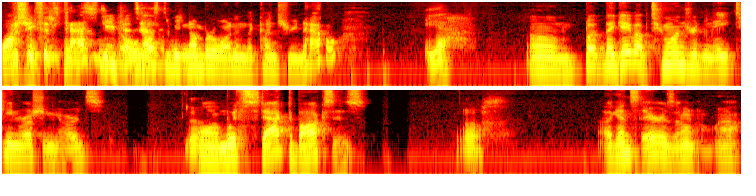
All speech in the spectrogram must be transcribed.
Washington's pass defense has to be number one in the country now. yeah. Um, but they gave up 218 rushing yards Oh, um, with stacked boxes oh, against Arizona. Wow.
